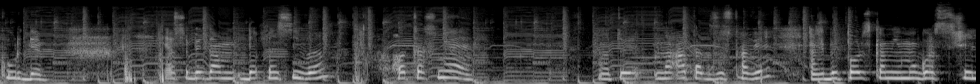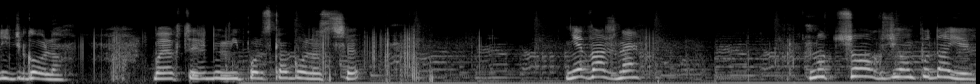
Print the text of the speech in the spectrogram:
Kurde. Ja sobie dam defensywę. Chociaż nie. No to na atak zostawię, ażeby Polska mi mogła strzelić gola. Bo jak chcę, żeby mi Polska gola strzeliła. Nieważne. No co, gdzie on podaje?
